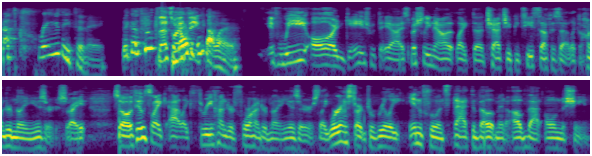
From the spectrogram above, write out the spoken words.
that's crazy to me because that's why I think that way if we all are engaged with the AI, especially now that like the chat GPT stuff is at like 100 million users, right? So if it was like at like 300, 400 million users, like we're going to start to really influence that development of that own machine,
